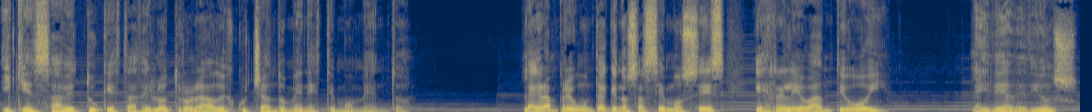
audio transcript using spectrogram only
Y quién sabe tú que estás del otro lado escuchándome en este momento. La gran pregunta que nos hacemos es, ¿es relevante hoy la idea de Dios?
